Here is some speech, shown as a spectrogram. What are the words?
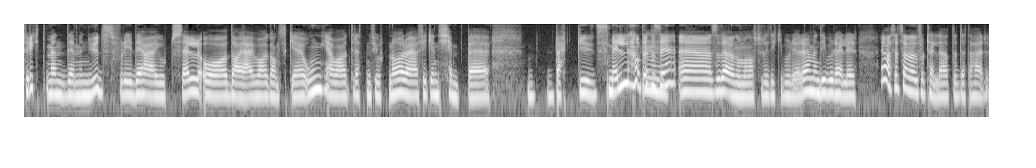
frykt, men det med nudes, fordi det har jeg gjort selv, og da jeg var ganske ung, jeg var 13-14 år, og jeg fikk en kjempe backsmell, holdt jeg på å si. Eh, så det er jo noe man absolutt ikke burde gjøre. Men de burde heller ja, sette seg ned og fortelle at dette her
